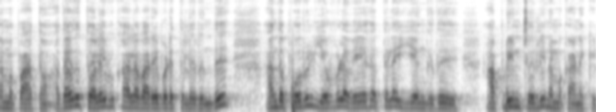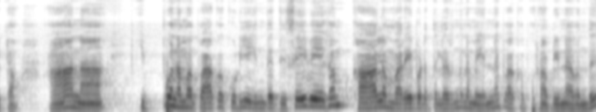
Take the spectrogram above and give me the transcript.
நம்ம பார்த்தோம். அதாவது தொலைவு கால வரைபடத்திலிருந்து அந்த பொருள் எவ்வளோ வேகத்தில் இயங்குது அப்படின்னு சொல்லி நம்ம கணக்கிட்டோம். ஆனால் இப்போ நம்ம பார்க்கக்கூடிய இந்த திசைவேகம் காலம் வரைபடத்திலிருந்து நம்ம என்ன பார்க்க போகிறோம் அப்படின்னா வந்து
